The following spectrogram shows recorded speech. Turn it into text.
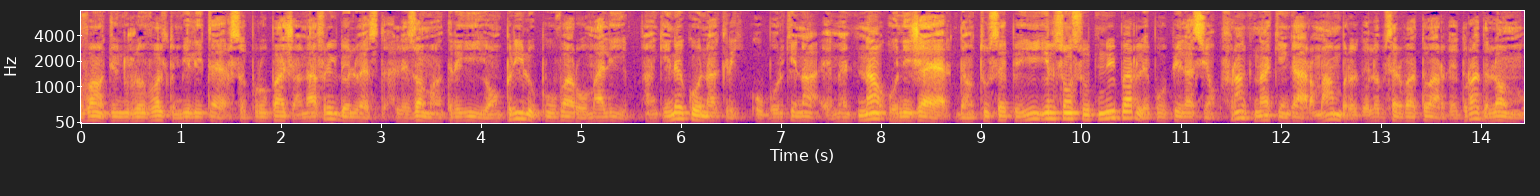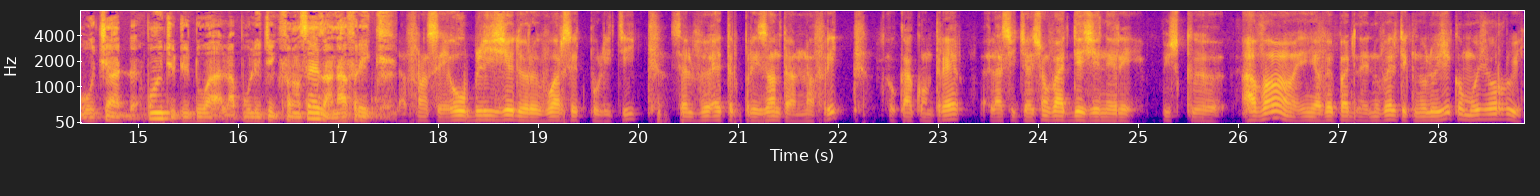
vent d'une révolte militaire se propage en Afrique de l'Ouest. Les hommes intrigués ont pris le pouvoir au Mali, en Guinée-Conakry, au Burkina et maintenant au Niger. Dans tous ces pays, ils sont soutenus par les populations. Frank Nakingar, membre de l'Observatoire des droits de l'homme au Tchad, pointe du doigt la politique française en Afrique. La France est obligée de revoir cette politique. Si elle veut être présente en Afrique, au cas contraire, la situation va dégénérer puisque avant, il n'y avait pas de nouvelles technologies comme aujourd'hui.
